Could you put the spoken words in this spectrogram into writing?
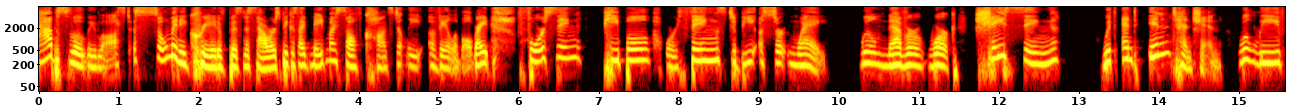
absolutely lost so many creative business hours because I've made myself constantly available, right? Forcing people or things to be a certain way will never work. Chasing with and intention will leave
